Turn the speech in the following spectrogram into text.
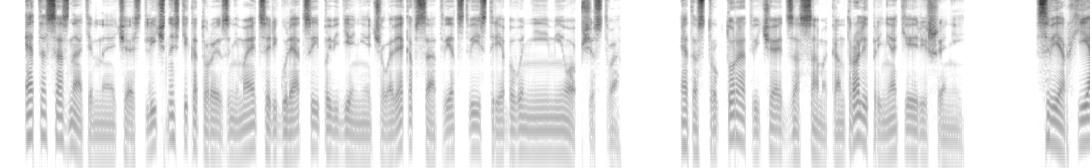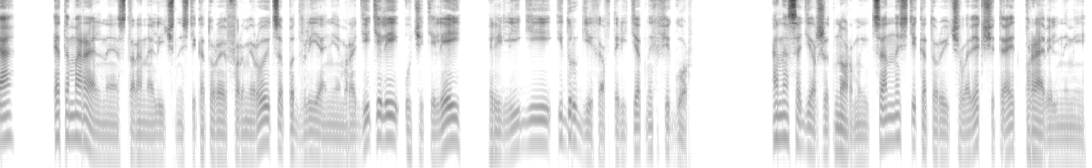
— это сознательная часть личности, которая занимается регуляцией поведения человека в соответствии с требованиями общества. Эта структура отвечает за самоконтроль и принятие решений. Сверх-я — это моральная сторона личности, которая формируется под влиянием родителей, учителей, религии и других авторитетных фигур. Она содержит нормы и ценности, которые человек считает правильными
